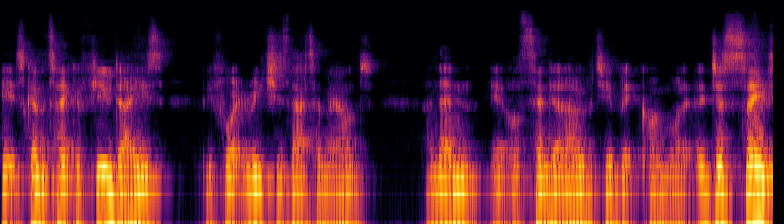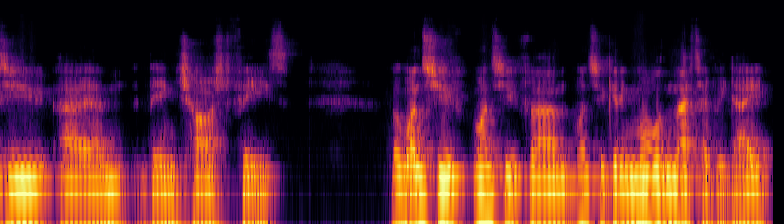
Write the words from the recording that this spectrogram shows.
it's going to take a few days before it reaches that amount, and then it'll send it over to your Bitcoin wallet. It just saves you um, being charged fees. But once you've once you've um, once you're getting more than that every day,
